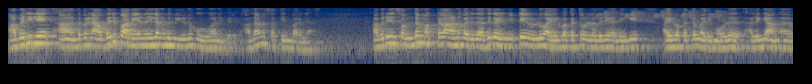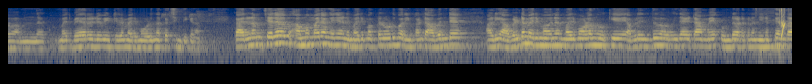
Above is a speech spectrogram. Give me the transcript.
അവരിലെ എന്താ പറയുക അവർ പറയണതിൽ അങ്ങോട്ട് വീണു പോവുകയാണ് ഇവർ അതാണ് സത്യം പറഞ്ഞാൽ അവർ സ്വന്തം മക്കളാണ് വലുത്. അത് കഴിഞ്ഞിട്ടേ ഉള്ളൂ അയൽപക്കത്തുള്ളവർ അല്ലെങ്കിൽ അയൽവക്കത്തെ മരുമോൾ അല്ലെങ്കിൽ വേറൊരു വീട്ടിലെ മരുമോൾ എന്നൊക്കെ ചിന്തിക്കണം. കാരണം ചില അമ്മമാർ അങ്ങനെയാണ് മരുമക്കളോട് പറയും കണ്ട് അവന്റെ അല്ലെങ്കിൽ അവളുടെ മരുമോനെ മരുമോളം നോക്കി അവൾ എന്ത് ഇതായിട്ട് അമ്മയെ കൊണ്ടു നടക്കണം നിനക്ക് എന്താ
